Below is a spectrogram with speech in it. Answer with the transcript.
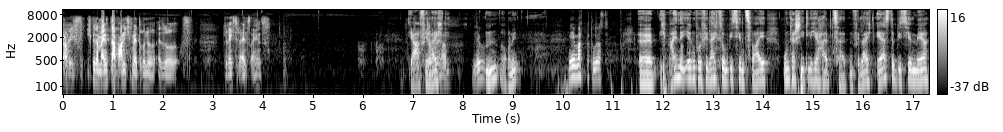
Aber ich, ich bin der Meinung, da war nicht mehr drin. Also gerechnet 1-1. Ja, vielleicht. Ja. Hm, Ronny? Nee, mach du erst. Äh, ich meine irgendwo vielleicht so ein bisschen zwei unterschiedliche Halbzeiten. Vielleicht erste bisschen mehr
